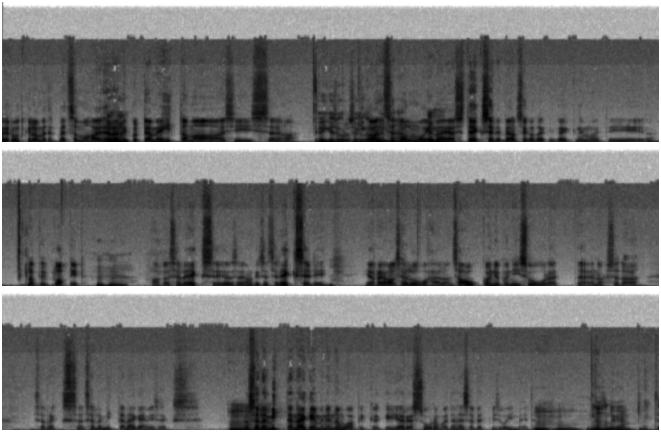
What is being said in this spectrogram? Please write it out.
või ruutkilomeetrit metsa maha ja mm -hmm. järelikult peame ehitama siis noh, õige suurusega gigantse tolmuimeja mm, sest Exceli peal see kuidagi kõik niimoodi noh, klapib, klapib. Mm -hmm. aga selle Ex- ja see ongi see, et selle Exceli ja reaalse elu vahel on see auk on juba nii suur, et noh, seda selleks, selle mittenägemiseks mm -hmm. noh, selle mittenägemine nõuab ikkagi järjest suuremaid enesepetmisvõimeid mm. -hmm. ühesõnaga jah, et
